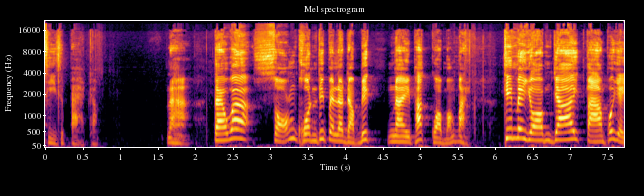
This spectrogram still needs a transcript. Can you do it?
2548 ครับนะฮะแต่ว่าสองคนที่เป็นระดับบิ๊กในพักความหวังใหม่ ที่ไม่ยอมย้ายตามพ่อใหญ่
